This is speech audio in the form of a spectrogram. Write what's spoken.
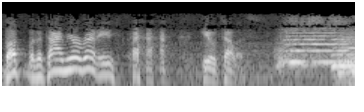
But by the time you're ready, he'll tell us.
